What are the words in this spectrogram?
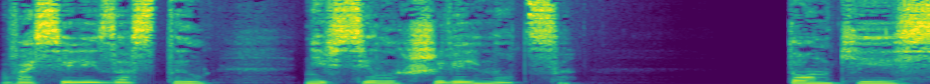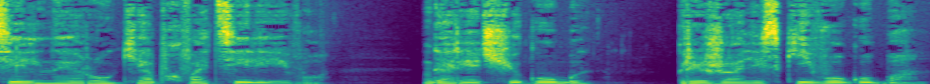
Василий застыл, не в силах шевельнуться. Тонкие, сильные руки обхватили его, горячие губы прижались к его губам.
